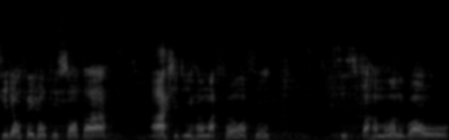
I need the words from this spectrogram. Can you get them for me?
se ele é um feijão que solta haste de enramação assim, se esparramando igual o,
